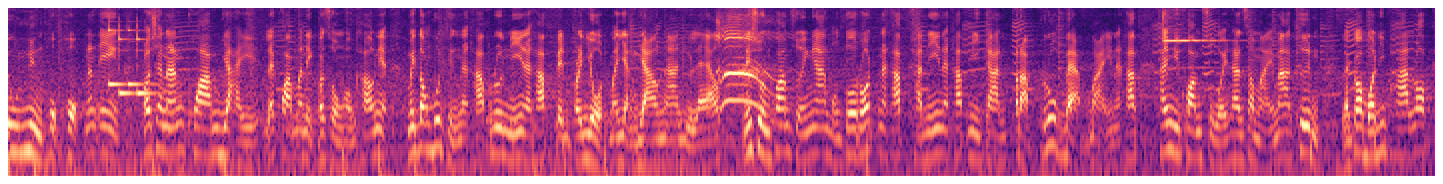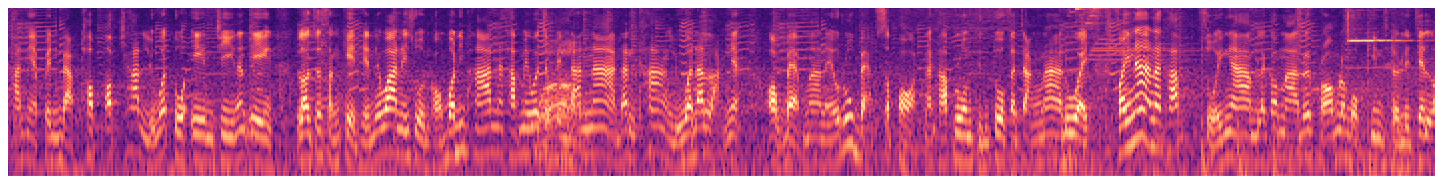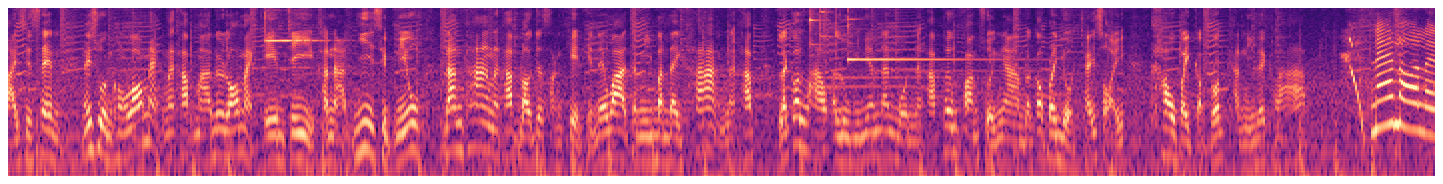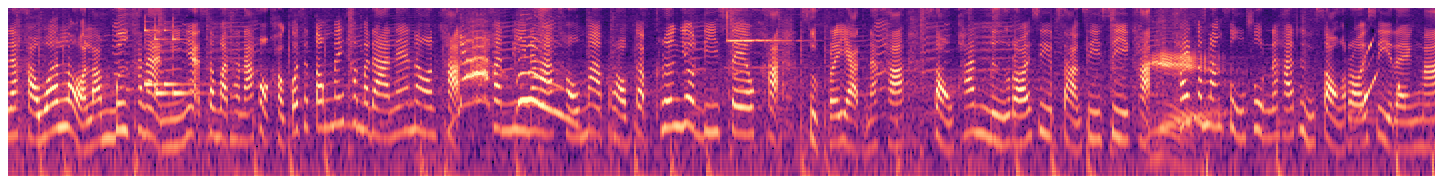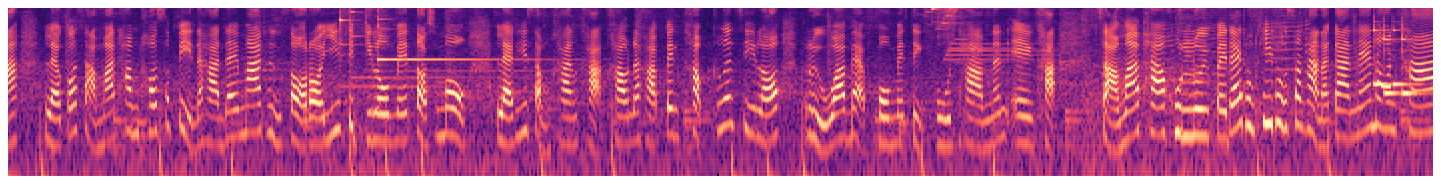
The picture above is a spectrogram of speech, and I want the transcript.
W166 นั่นเอง เพราะฉะนั้นความใหญ่และความอเนกประสงค์ของเขาเนี่ยไม่ต้องพูดถึงนะครับรุ่นนี้นะครับเป็นประโยชน์มาอย่างยาวนานอยู่แล้ว ในส่วนความสวยงามของตัวรถนะครับคันนี้นะครับมีการปรับรูปแบบใหม่นะครับให้มีความสวยทันสมัยมากขึ้น แล้วก็บอดี้พาร์ทรอบคันเนี่ยเป็นแบบท็อปออปชั่นหรือว่าตัว AMG นั่นเองเราจะสังเกตเห็นได้ว่าในส่วนของบอดี้พาร์ทนะครับไม่ว่าจะเป็นด้านหน้าด้านข้าง หรือว่าด้านหลังเนี่ยออกแบบมาในรูปแบบสปอร์ตนะครับรวมถึงตัวกระจังหน้าด้วย ไฟหน้านะครับสวยงามแล้วก็มาด้วยพร้อมระบบ Intelligent Light System ในส่วนของล้อแม็กนะครับมาด้วยล้อแม็ก AMG ขนาด 20 นิ้ว ด้านข้างนะครับเราจะสังเกตเห็นได้ว่าจะมีบันไดข้างนะครับแล้วก็ราวอลูมิเนียมด้านบนนะครับเพิ่มความสวยงามแล้วก็ประโยชน์ใช้สอยเข้าไปกับรถคันนี้ด้วยครับ แน่นอนเลยนะคะว่าหล่อล้ำบึ้งขนาดนี้เนี่ยสมรรถนะของเขาก็จะต้องไม่ธรรมดาแน่นอนค่ะ คันนี้นะคะเขามาพร้อมกับเครื่องยนต์ดีเซลค่ะ สุดประหยัดนะคะ 2,143ซีซีค่ะ ให้กำลังสูงสุดนะคะถึง 204 แรงม้า แล้วก็สามารถทำท็อปสปีดนะคะ ได้มากถึง 220 กิโลเมตรต่อชั่วโมง และที่สำคัญค่ะเขานะคะ เป็นขับเคลื่อน4ล้อ หรือว่าแบบโฟเมติกฟูลไทม์นั่นเองค่ะ สามารถพาคุณลุยไปได้ทุกที่ทุกสถานการณ์แน่นอนค่ะ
